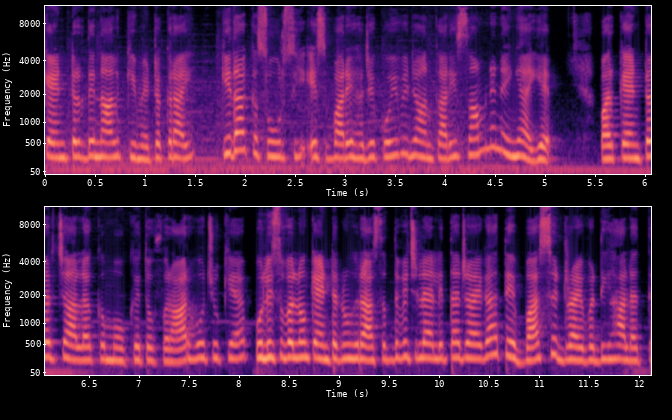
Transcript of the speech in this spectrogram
ਕੈਂਟਰ ਦੇ ਨਾਲ ਕਿਵੇਂ ਟਕਰਾਈ? ਕਿਹਦਾ ਕਸੂਰ ਸੀ? ਇਸ ਬਾਰੇ ਹਜੇ ਕੋਈ ਵੀ ਜਾਣਕਾਰੀ ਸਾਹਮਣੇ ਨਹੀਂ ਆਈ ਹੈ। ਪਰ ਕੈਂਟਰ ਚਾਲਕ ਮੌਕੇ ਤੋਂ ਫਰਾਰ ਹੋ ਚੁੱਕਿਆ ਹੈ। ਪੁਲਿਸ ਵੱਲੋਂ ਕੈਂਟਰ ਨੂੰ ਹਿਰਾਸਤ ਦੇ ਵਿੱਚ ਲੈ ਲਿੱਤਾ ਜਾਏਗਾ ਤੇ ਬੱਸ ਡਰਾਈਵਰ ਦੀ ਹਾਲਤ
